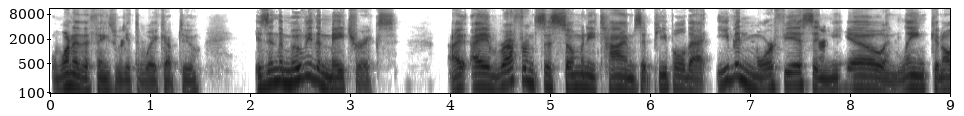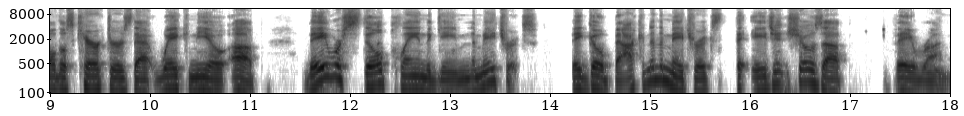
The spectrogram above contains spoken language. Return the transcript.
one of the things we get to wake up to is in the movie the matrix. I, I reference this so many times that people that even morpheus and neo and link and all those characters that wake neo up they were still playing the game in the matrix. They go back into the matrix the agent shows up they run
